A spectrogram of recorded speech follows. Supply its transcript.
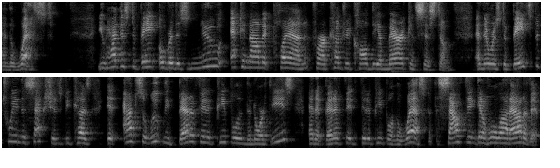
and the West you had this debate over this new economic plan for our country called the American system. And there was debates between the sections because it absolutely benefited people in the Northeast and it benefited people in the West, but the South didn't get a whole lot out of it.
